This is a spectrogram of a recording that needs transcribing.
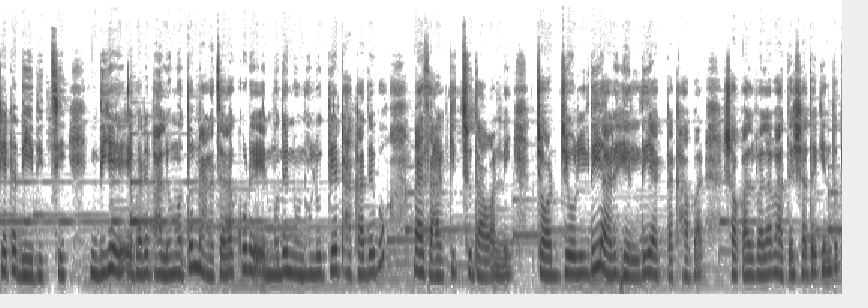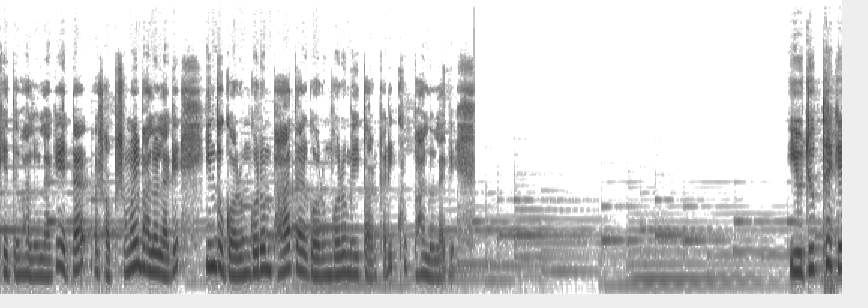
সেটা দিয়ে দিচ্ছি। দিয়ে এবারে ভালো মতো নাড়াচাড়া করে এর মধ্যে নুন, হলুদ দিয়ে ঢাকা দেবো। ব্যাস, আর কিচ্ছু দেওয়ার নেই। চট জলদি আর হেলদি একটা খাবার। সকালবেলা ভাতের সাথে কিন্তু খেতে ভালো লাগে, এটা সবসময় ভালো লাগে। কিন্তু গরম গরম ভাত আর গরম গরম এই তরকারি খুব ভালো লাগে। ইউটিউব থেকে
